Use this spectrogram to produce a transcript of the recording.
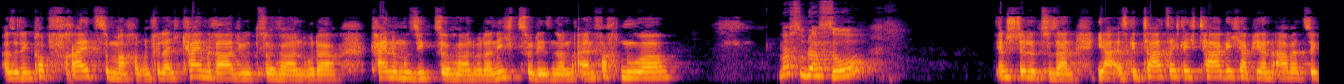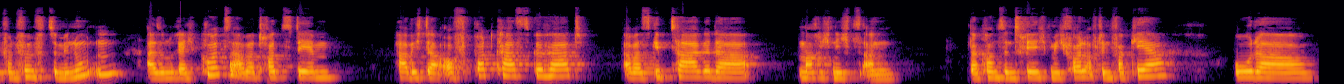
also den Kopf frei zu machen und vielleicht kein Radio zu hören oder keine Musik zu hören oder nicht zu lesen, sondern einfach nur. Machst du das so? In Stille zu sein. Ja, es gibt tatsächlich Tage, ich habe hier einen Arbeitsweg von 15 Minuten, also ein recht kurzer, aber trotzdem habe ich da oft Podcasts gehört. Aber es gibt Tage, da mache ich nichts an. Da konzentriere ich mich voll auf den Verkehr oder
